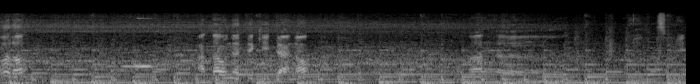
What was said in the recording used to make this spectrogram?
فوالا عطاونا التيكي تاعنا راح سوري.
